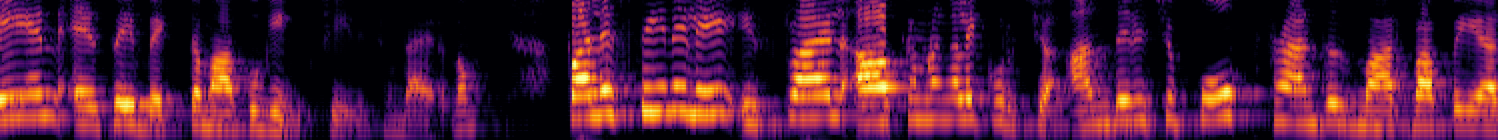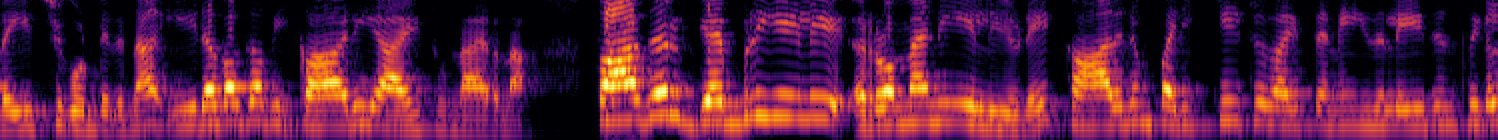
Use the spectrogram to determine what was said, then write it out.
എ എൻ എസ് എ വ്യക്തമാക്കുകയും ചെയ്തിട്ടുണ്ടായിരുന്നു. ഫലസ്തീനിലെ ഇസ്രായേൽ ആക്രമണങ്ങളെക്കുറിച്ച് അന്തരിച്ച പോപ്പ് ഫ്രാൻസിസ് മാർപ്പാപ്പയെ അറിയിച്ചുകൊണ്ടിരുന്ന ഇടവക വികാരിയായിട്ടുണ്ടായിരുന്ന ഫാദർ ഗബ്രിയേലി റൊമാനിയേലിയുടെ കാലിനും പരിക്കേറ്റതായി തന്നെ ഇതിൽ ഏജൻസികൾ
